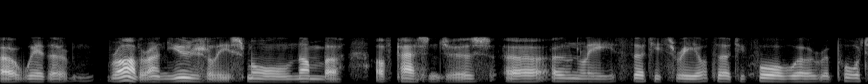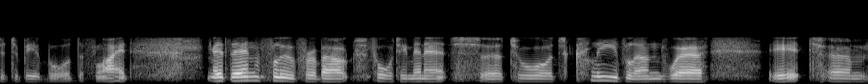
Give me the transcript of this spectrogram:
uh, with a rather unusually small number of passengers. Uh, only 33 or 34 were reported to be aboard the flight. It then flew for about 40 minutes uh, towards Cleveland, where it um,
